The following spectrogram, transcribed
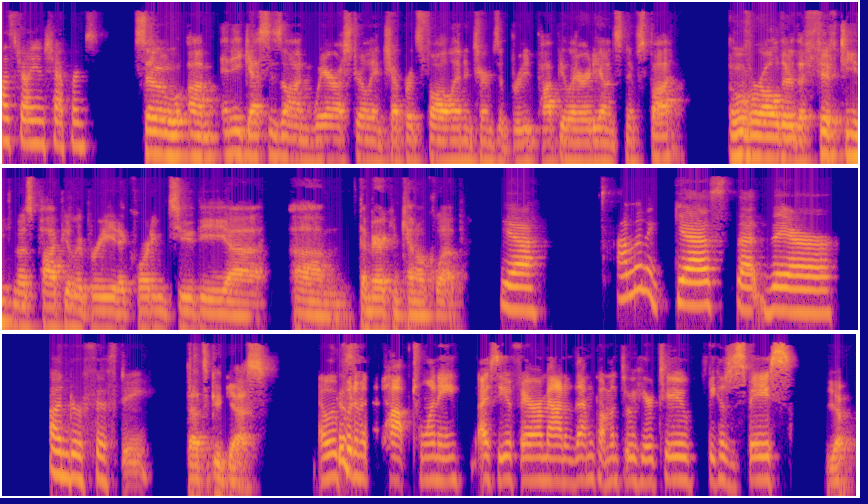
Australian Shepherds. So, um, any guesses on where Australian Shepherds fall in in terms of breed popularity on SniffSpot? Overall, they're the 15th most popular breed according to the uh, um, the American Kennel Club. Yeah, I'm going to guess that they're under 50. That's a good guess. I would put them in the top 20. I see a fair amount of them coming through here too because of space. Yep.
